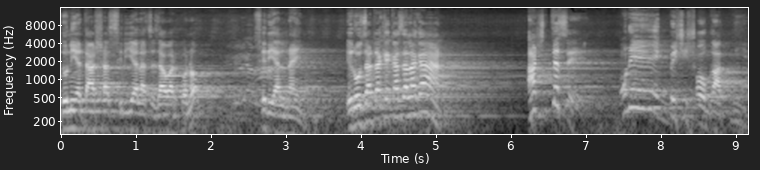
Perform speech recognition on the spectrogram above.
দুনিয়াতে আসার সিরিয়াল আছে, যাওয়ার কোনো সিরিয়াল নাই। এই রোজাটাকে কাজে লাগান। আসতেছে অনেক বেশি সৌগাত নিয়ে।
